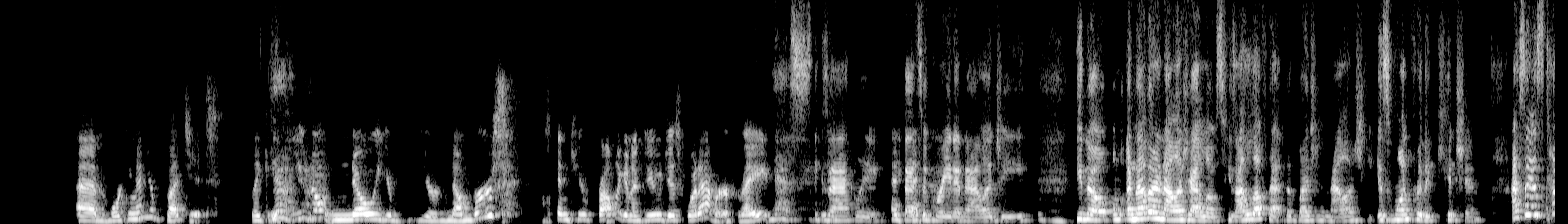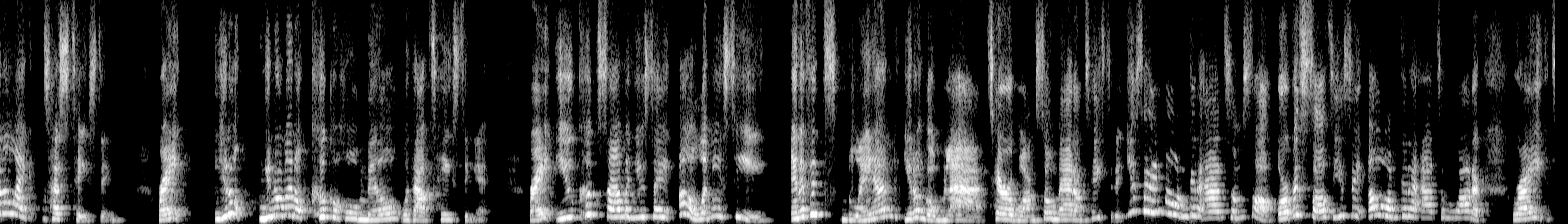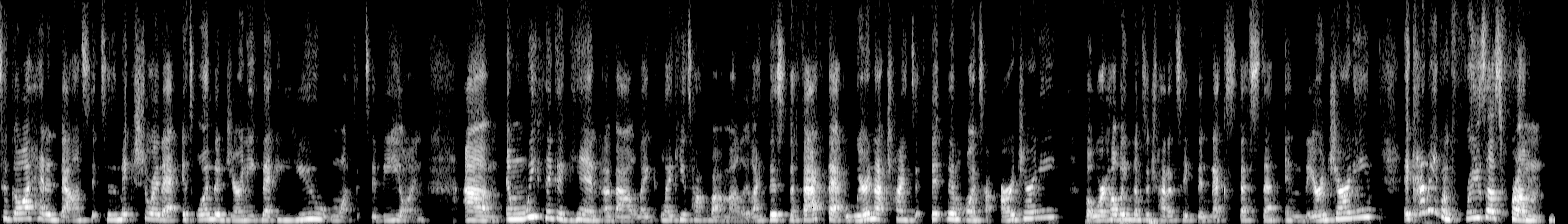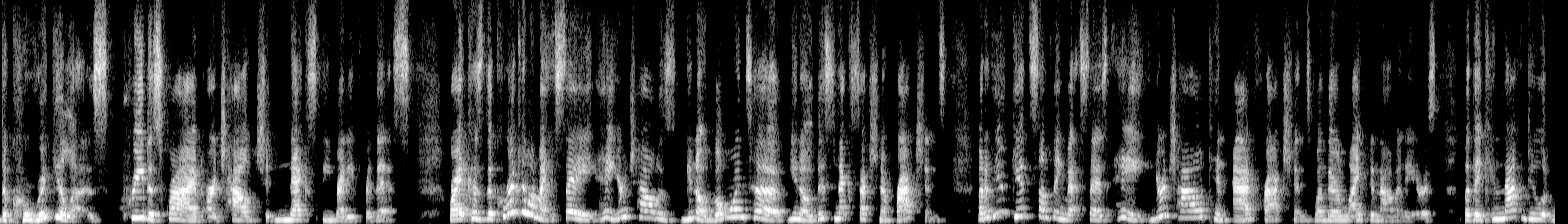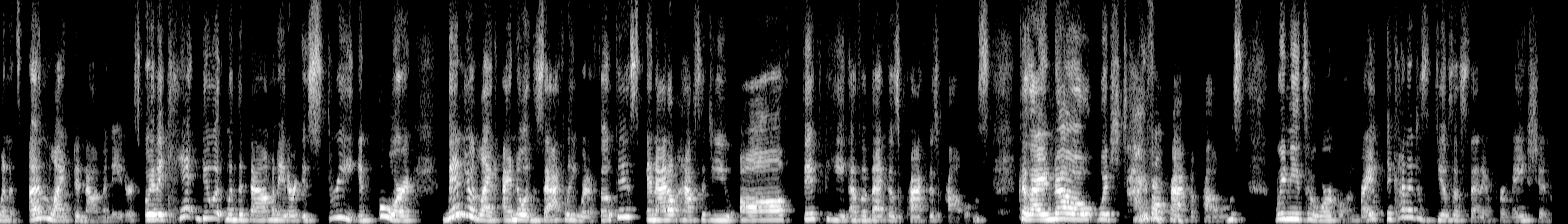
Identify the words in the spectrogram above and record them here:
um, working on your budget. Like yeah. if you don't know your your numbers, then you're probably going to do just whatever, right? Yes, exactly. That's a great analogy. You know, another analogy I love to use, I love that the budget analogy is one for the kitchen. I say it's kind of like test tasting, right? You don't, you normally don't cook a whole meal without tasting it, right? You cook some and you say, oh, let me see. And if it's bland, you don't go blah, terrible. I'm so mad I'm tasting it. You say, oh, I'm gonna add some salt. Or if it's salty, you say, oh, I'm gonna add some water, right? To go ahead and balance it to make sure that it's on the journey that you want it to be on. Um, and when we think again about like, like you talk about Molly, like this, the fact that we're not trying to fit them onto our journey, but we're helping them to try to take the next best step in their journey, it kind of even frees us from the curriculas pre-described our child should next be ready for this, right? Because the curriculum might say, hey, your child is you know, go into, you know, this next section of fractions. But if you get something that says, hey, your child can add fractions when they're like denominators, but they cannot do it when it's unlike denominators, or they can't do it when the denominator is three and four, then you're like, I know exactly where to focus and I don't have to do all 50 of Abeka's practice problems because I know which type of practice problems we need to work on, right? It kind of just gives us that information.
